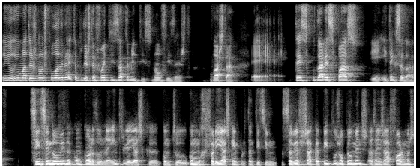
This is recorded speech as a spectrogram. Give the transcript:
e, e o Mateus Nunes pela direita. Podias ter feito exatamente isso, não o fizeste. Lá está. É, tem-se que dar esse passo e, e tem que ser dado. Sim, sem dúvida, concordo na íntegra e acho que, como, tu, como referi, acho que é importantíssimo saber fechar capítulos ou pelo menos arranjar formas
